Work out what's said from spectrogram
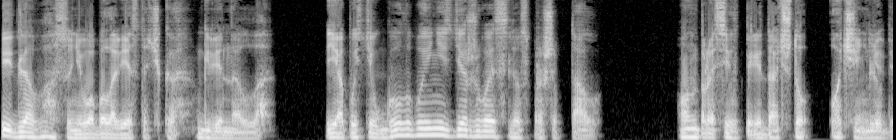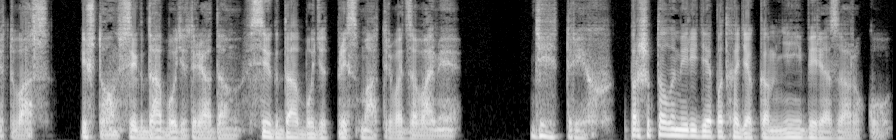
«И для вас у него была весточка, Гвинелла». Я опустил голову и, не сдерживая слез, прошептал. «Он просил передать, что очень любит вас и что он всегда будет рядом, всегда будет присматривать за вами». «Дитрих», – прошептала Меридия, подходя ко мне и беря за руку.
